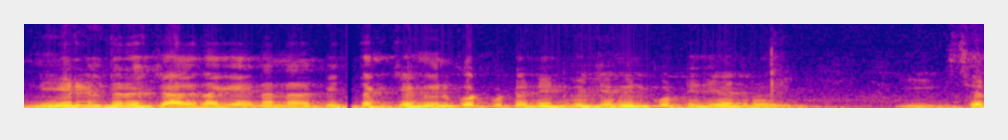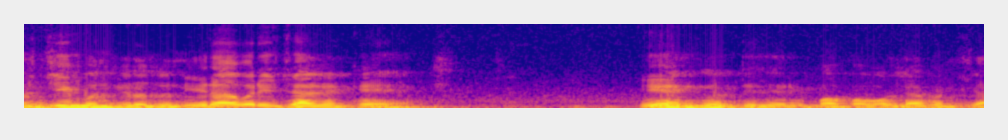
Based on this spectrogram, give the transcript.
ನೀರಿಲ್ದಿರೋ ಜಾಗದಾಗೆ ನನ್ನ ಬಿತ್ತಕ್ಕೆ ಜಮೀನು ಕೊಟ್ಬಿಟ್ಟು ನಿನಗೂ ಜಮೀನು ಕೊಟ್ಟಿದ್ದೀವಿ ಅಂದರು. ಈ ಸರ್ಜಿ ಬಂದಿರೋದು ನೀರಾವರಿ ಜಾಗಕ್ಕೆ. ಏನು ಗೊತ್ತಿದೆ ರೀ ಪಾಪ? ಒಳ್ಳೆ ಮನುಷ್ಯ.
